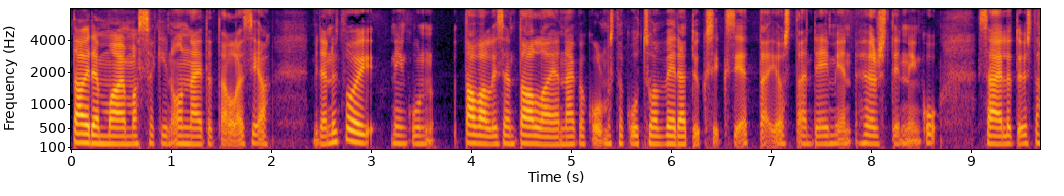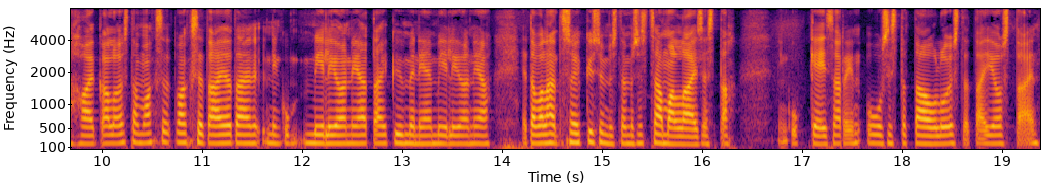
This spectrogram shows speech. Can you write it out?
taidemaailmassakin on näitä tällaisia, mitä nyt voi niin kuin, tavallisen tallaajan näkökulmasta kutsua vedätyksiksi, että jostain Damien Hurstin niin kuin säilytyistä haikaloista maksetaan jotain niin kuin miljoonia tai kymmeniä miljoonia. Ja tavallaan tässä on kysymys tämmöisestä samanlaisesta niin kuin keisarin uusista tauluista tai jostain.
